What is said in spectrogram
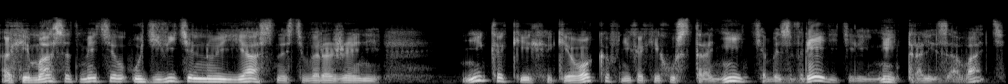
Ахимас отметил удивительную ясность выражений. Никаких экивоков, никаких устранить, обезвредить или нейтрализовать.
